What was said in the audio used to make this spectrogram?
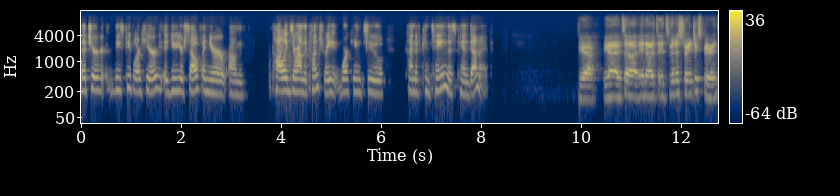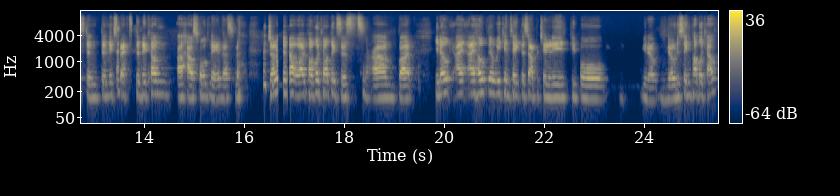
that you're these people are here, you yourself and your um, colleagues around the country working to kind of contain this pandemic. Yeah, yeah, it's uh, you know it's, it's been a strange experience. Didn't didn't expect to become a household name. That's not, generally not why public health exists. Um, but you know, I, I hope that we can take this opportunity, people, you know, noticing public health,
